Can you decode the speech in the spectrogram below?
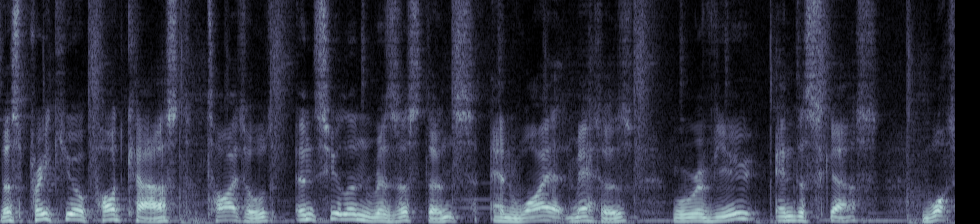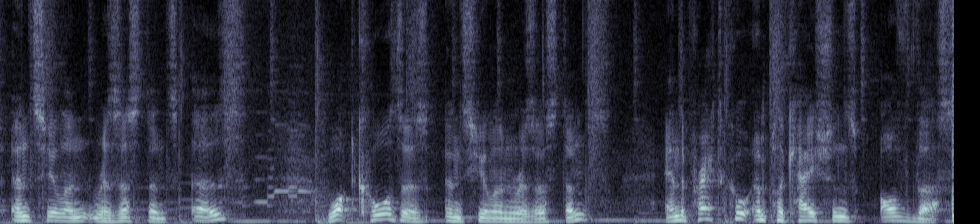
This PreKure podcast, titled Insulin Resistance and Why It Matters, will review and discuss what insulin resistance is, what causes insulin resistance, and the practical implications of this.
